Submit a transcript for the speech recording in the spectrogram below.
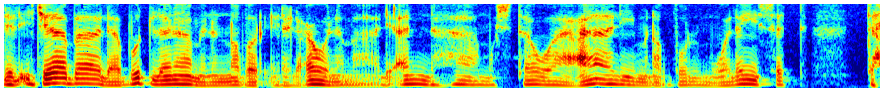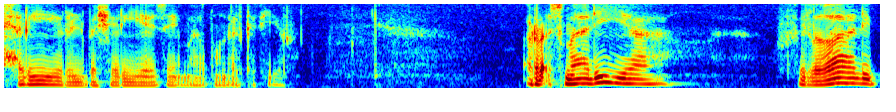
للإجابة لابد لنا من النظر إلى العولمة لأنها مستوى عالي من الظلم وليست تحرير البشرية زي ما يظن الكثير. الرأسمالية في الغالب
